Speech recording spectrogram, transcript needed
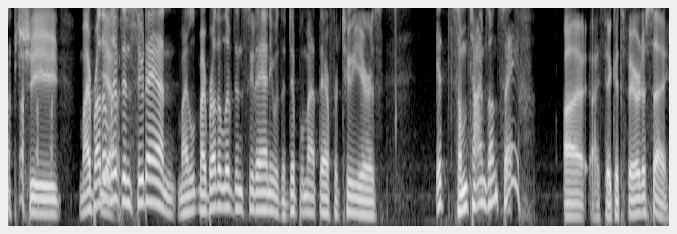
She, my brother lived in Sudan. My my brother lived in Sudan. He was a diplomat there for 2 years. It's sometimes unsafe. uh, I think it's fair to say.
